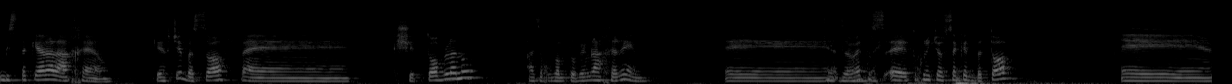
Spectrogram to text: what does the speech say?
מסתכל על האחר. כי אני חושבת שבסוף, אה, כשטוב לנו, אז אנחנו גם טובים לאחרים. אה, זו באמת תוכנית שעוסקת בטוב. אה,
